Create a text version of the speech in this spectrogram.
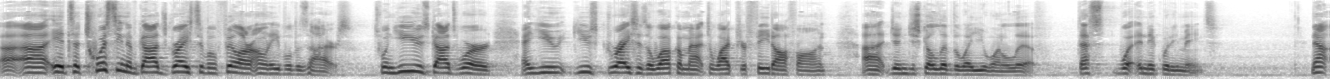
Uh, uh, it's a twisting of God's grace to fulfill our own evil desires. It's when you use God's word and you use grace as a welcome mat to wipe your feet off on uh, and just go live the way you want to live. That's what iniquity means. Now,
